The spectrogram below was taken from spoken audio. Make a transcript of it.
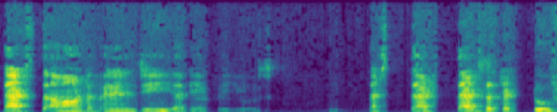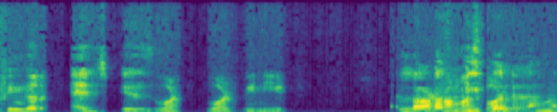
That's the amount of energy that you have to use. That's that that's the, two finger edge is what what we need. A lot of From a people. spotter. Uh,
